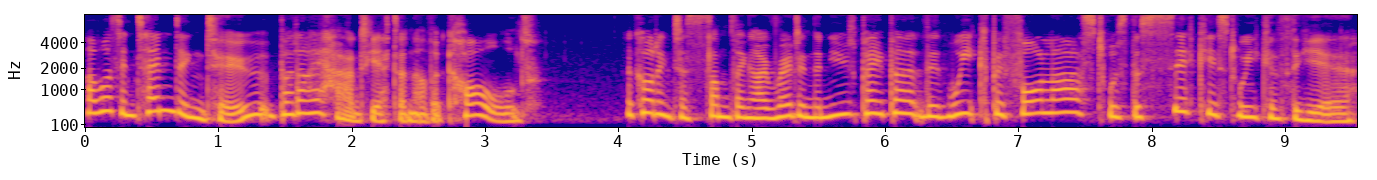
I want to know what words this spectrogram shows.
I was intending to, but I had yet another cold. According to something I read in the newspaper, the week before last was the sickest week of the year.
